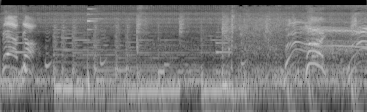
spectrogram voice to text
Dạ, dạ. Hey!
